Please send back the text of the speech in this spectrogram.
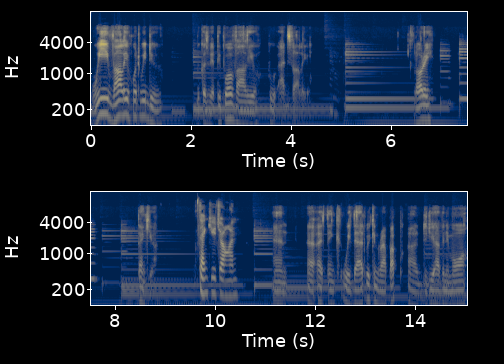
we value what we do because we are people of value who adds value. Laurie, thank you. Thank you, John. And uh, I think with that we can wrap up. Uh, did you have any more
